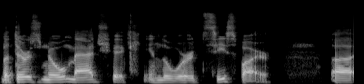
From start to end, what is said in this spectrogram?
But there's no magic in the word ceasefire. Uh,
